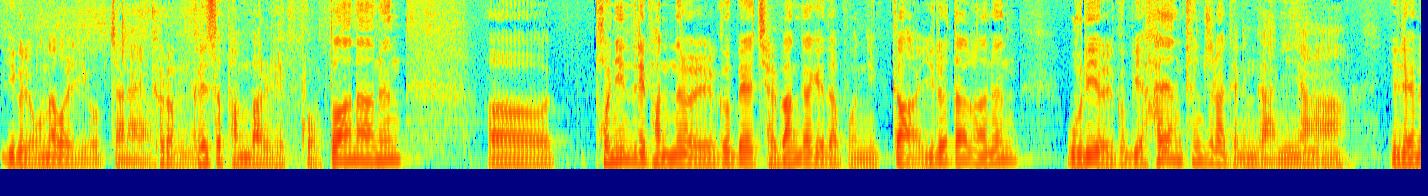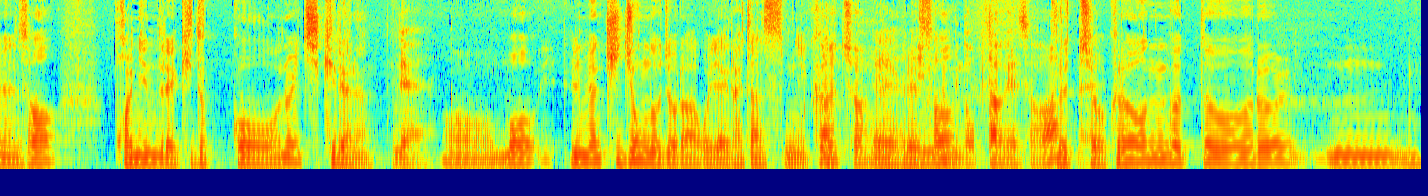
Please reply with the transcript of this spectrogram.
이걸 용납할 리가 없잖아요. 그럼요. 그래서 반발을 했고 또 하나는 어, 본인들이 받는 월급의 절반 가격이다 보니까 이러다가는 우리 월급이 하향 편준화 되는 거 아니냐 이러면서 본인들의 기득권을 지키려는 네. 어, 뭐 일명 기종 노조라고 이야기를 하지 않습니까? 그렇죠. 예, 그래서 임금이 높다고 해서. 그렇죠. 그런 것들을 음,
